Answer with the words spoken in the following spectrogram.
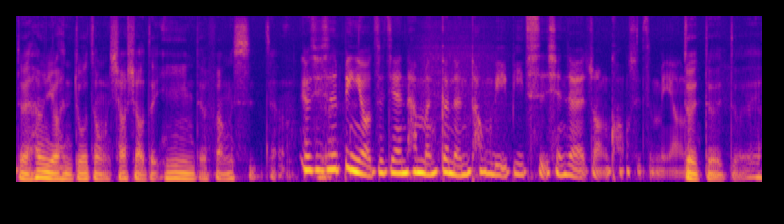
嗯，对他们有很多种小小的阴影的方式，这样。尤其是病友之间，他们更能同理彼此现在的状况是怎么样。对对对。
